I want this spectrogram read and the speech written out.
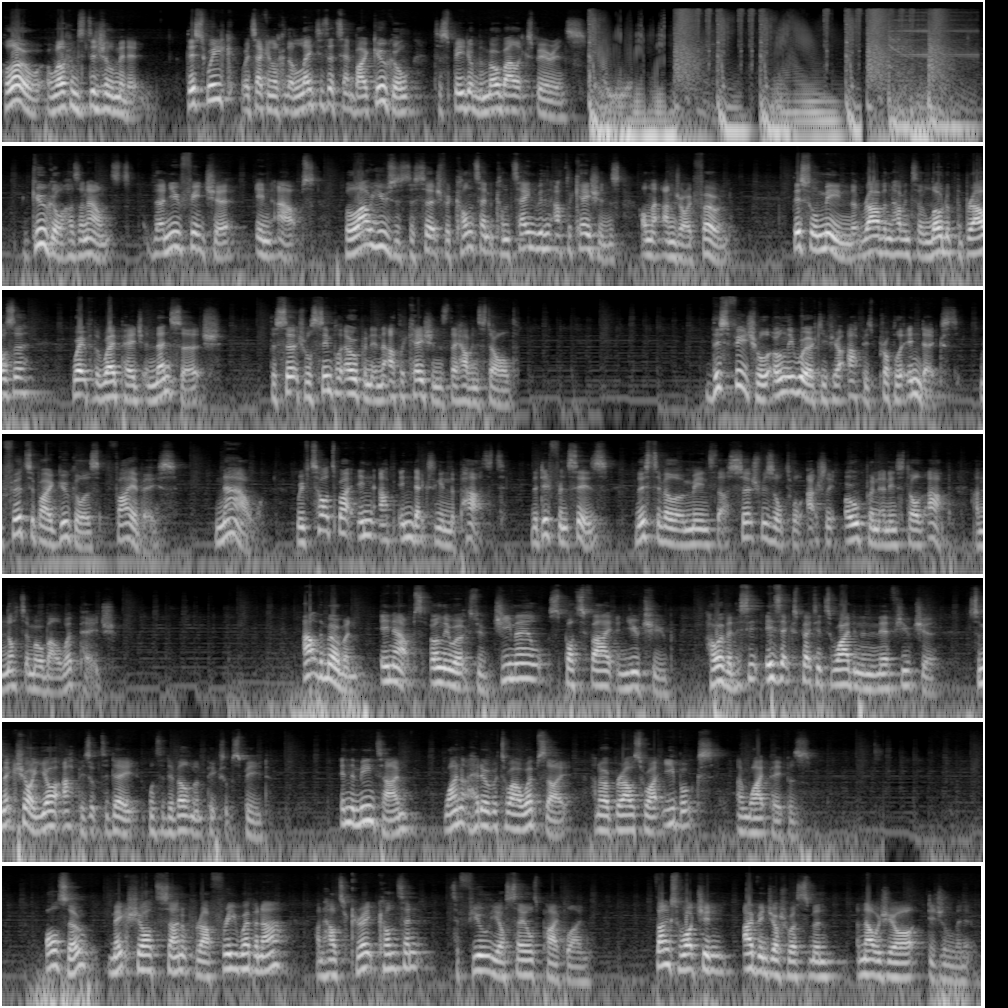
Hello and welcome to Digital Minute. This week we're taking a look at the latest attempt by Google to speed up the mobile experience. Google has announced that a new feature in apps will allow users to search for content contained within applications on their Android phone. This will mean that rather than having to load up the browser, wait for the web page and then search, the search will simply open in the applications they have installed. This feature will only work if your app is properly indexed, referred to by Google as Firebase. Now, we've talked about in-app indexing in the past. The difference is, this development means that a search result will actually open an installed app and not a mobile web page. At the moment, in-apps only works with Gmail, Spotify and YouTube. However, this is expected to widen in the near future, so make sure your app is up to date once the development picks up speed. In the meantime, why not head over to our website and a browse through our ebooks and white papers. Also, make sure to sign up for our free webinar on how to create content to fuel your sales pipeline. Thanks for watching, I've been Josh Westerman and that was your Digital Minute.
